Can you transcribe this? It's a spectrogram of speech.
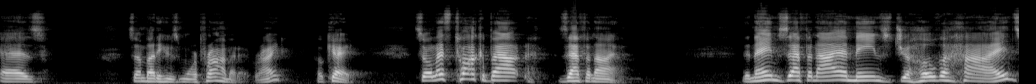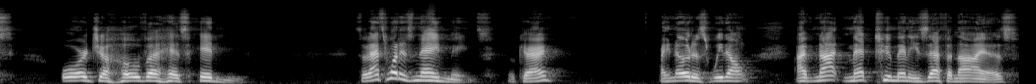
as somebody who's more prominent, right? Okay. So let's talk about Zephaniah. The name Zephaniah means Jehovah hides or Jehovah has hidden. So that's what his name means, okay? I notice we don't I've not met too many Zephaniahs,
